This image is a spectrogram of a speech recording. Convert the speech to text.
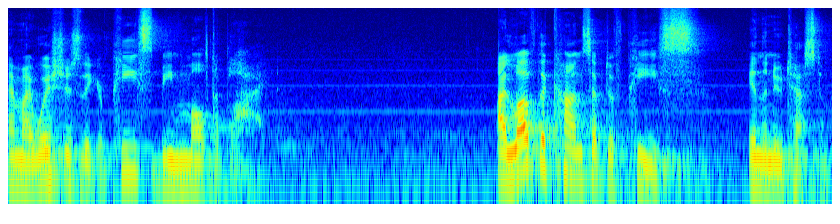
And my wish is that your peace be multiplied. I love the concept of peace in the New Testament.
